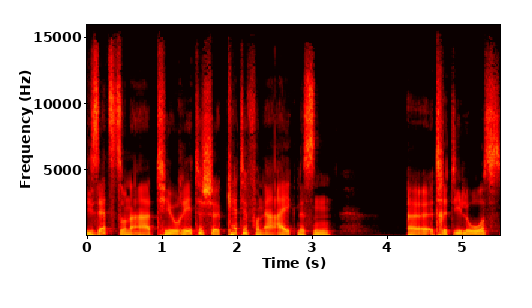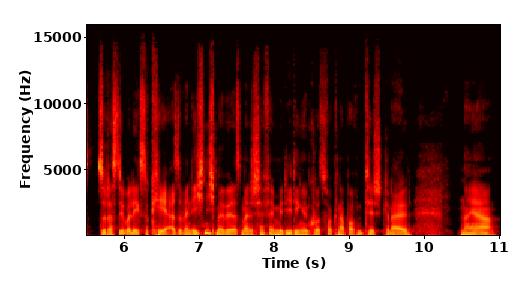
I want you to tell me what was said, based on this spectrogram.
die setzt so eine Art theoretische Kette von Ereignissen, äh, tritt die los, sodass du überlegst, okay, also wenn ich nicht mehr will, dass meine Chefin mir die Dinge kurz vor knapp auf den Tisch knallt, naja,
